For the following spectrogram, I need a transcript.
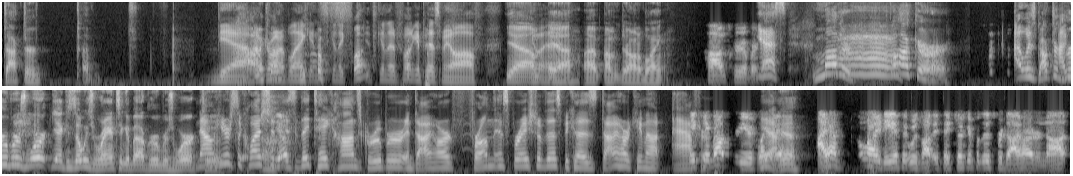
Doctor. Uh, Yeah, I'm drawing a blank, and it's gonna Fuck. it's gonna fucking piss me off. yeah, I'm, yeah, I'm, I'm drawing a blank. Hans Gruber. Yes. Motherfucker! I was Dr. I- Gruber's work, yeah, because he's always ranting about Gruber's work. Now too. here's the question: Yep. Is did they take Hans Gruber and Die Hard from the inspiration of this? Because Die Hard came out after. It came out three years later. Yeah. Yeah. I have no idea if it was if they took it for this for Die Hard or not,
